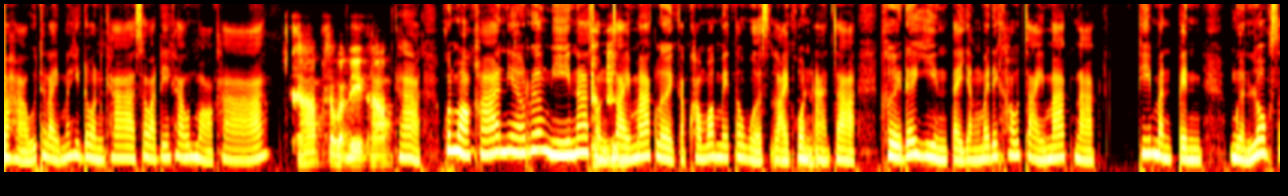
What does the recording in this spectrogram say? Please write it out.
มหาวิทยาลัยมหิดลค่ะ สวัสดีค่ะคุณหมอค่ะครับ สวัสดีครับ ค่ะ คุณหมอคะ เนี่ยเรื่องนี้น่าสนใจมากเลยกับคำว่า Metaverse หลายคนอาจจะเคยได้ยินแต่ยังไม่ได้เข้าใจมากนัก ที่มันเป็นเหมือนโลกเส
